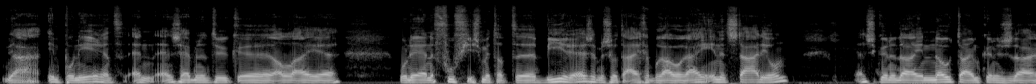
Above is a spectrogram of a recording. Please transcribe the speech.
ja, imponerend. En, en ze hebben natuurlijk eh, allerlei eh, moderne foefjes met dat eh, bier. Hè. Ze hebben een soort eigen brouwerij in het stadion. En ze kunnen daar in no time kunnen ze daar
